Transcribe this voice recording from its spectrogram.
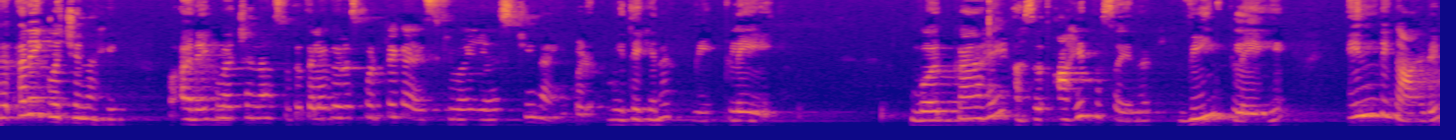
तर अनेक वचन आहे. अनेक वचन असतं तर त्याला गरज पडते का? एस किंवा ची नाही पडत. मी इथे घे ना? वी प्ले वर्क काय आहे? असं आहे तसं येणार. We play in the garden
